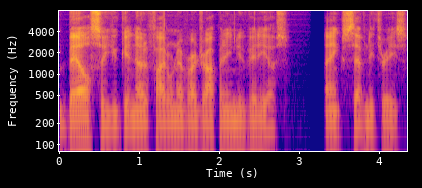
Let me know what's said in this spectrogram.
bell so you get notified whenever I drop any new videos. Thanks, 73s.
